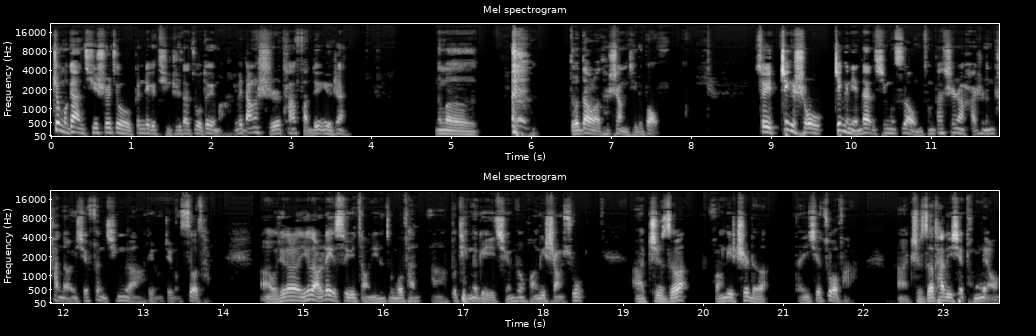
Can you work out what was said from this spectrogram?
这么干，其实就跟这个体制在作对嘛。因为当时他反对越战，那么 得到了他上级的报复，所以这个时候，这个年代的西蒙斯啊，我们从他身上还是能看到一些愤青的啊这种这种色彩啊。我觉得有点类似于早年的曾国藩啊，不停的给乾隆皇帝上书啊，指责皇帝失德的一些做法。啊，指责他的一些同僚。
